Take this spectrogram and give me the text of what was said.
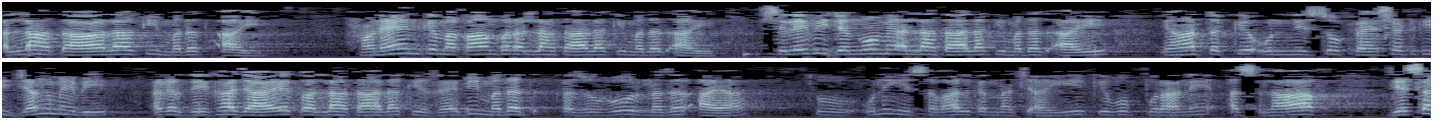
اللہ تعالی کی مدد آئی، حنین کے مقام پر اللہ تعالیٰ کی مدد آئی، سلیبی جنگوں میں اللہ تعالیٰ کی مدد آئی، یہاں تک کہ انیس سو پینسٹھ کی جنگ میں بھی اگر دیکھا جائے تو اللہ تعالیٰ کی غیبی مدد کا ظہور نظر آیا، تو انہیں یہ سوال کرنا چاہیے کہ وہ پرانے اسلاف جیسا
